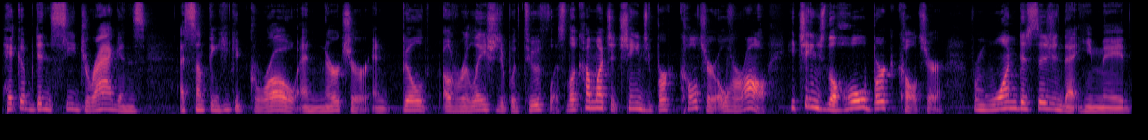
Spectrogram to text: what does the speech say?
Hiccup didn't see dragons as something he could grow and nurture and build a relationship with Toothless. Look how much it changed Berk culture overall. He changed the whole Berk culture from one decision that he made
